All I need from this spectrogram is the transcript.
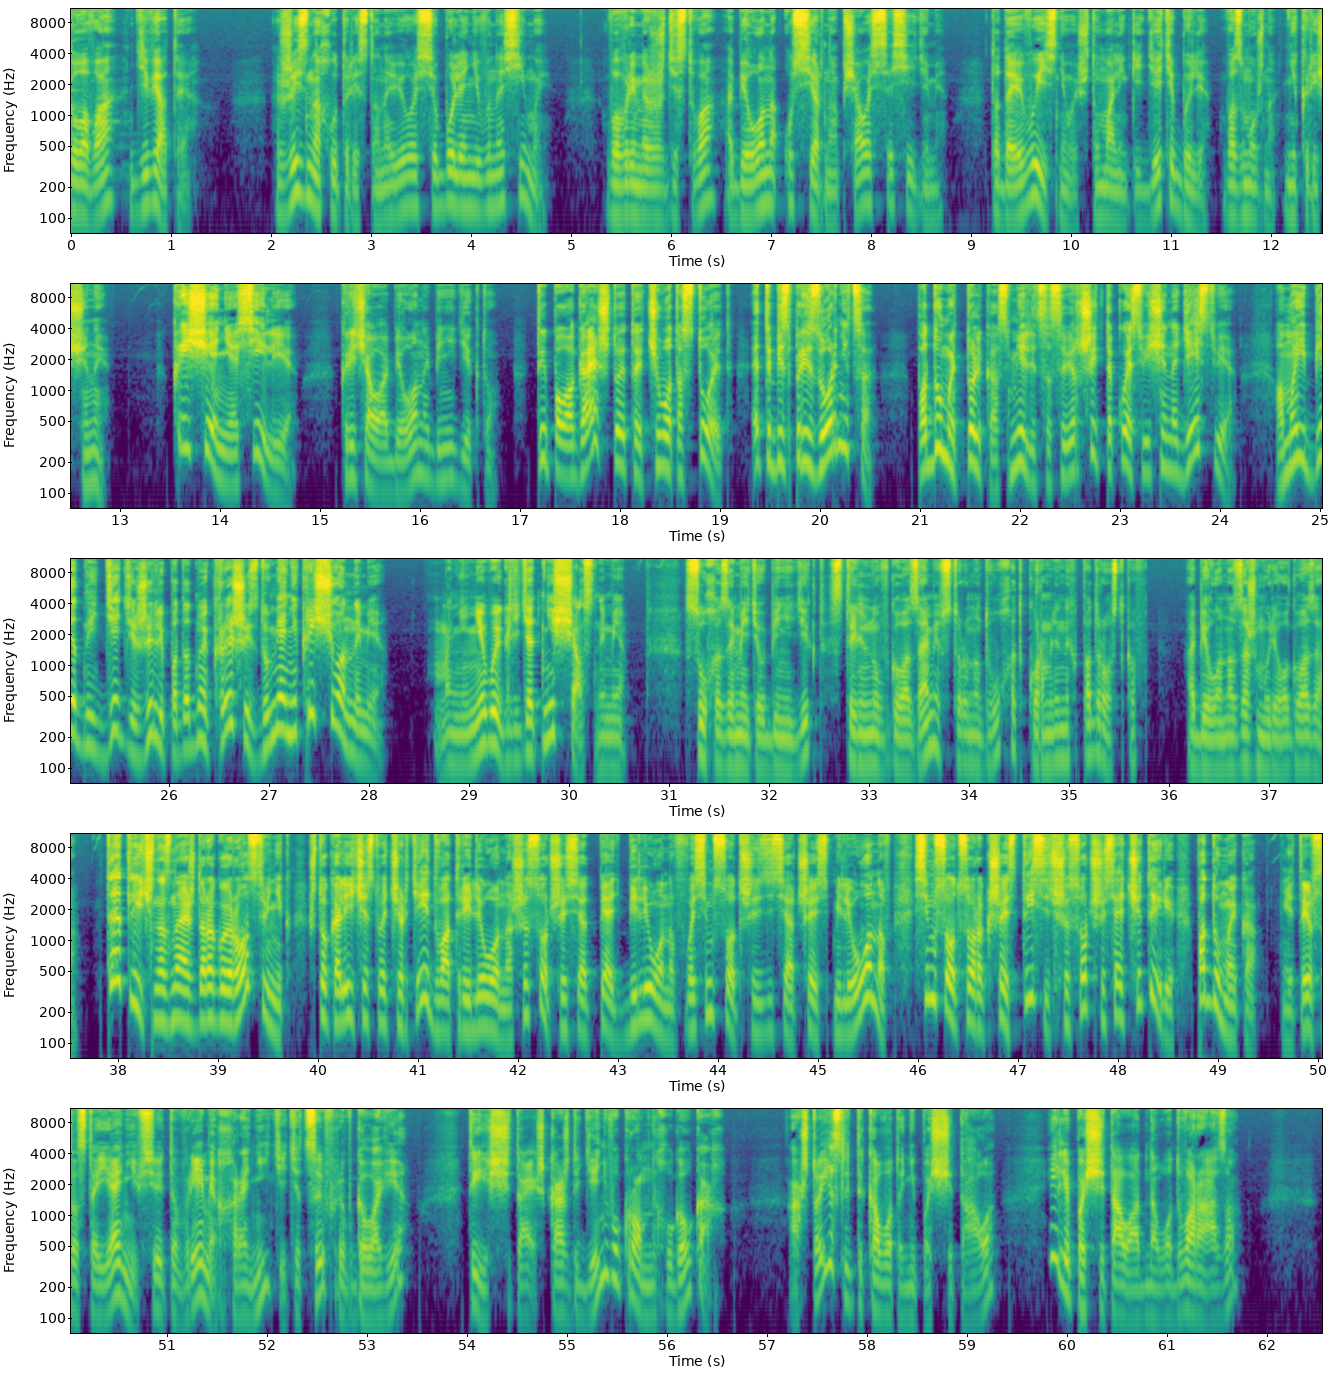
Глава 9. Жизнь на хуторе становилась все более невыносимой. Во время Рождества Абиона усердно общалась с соседями. Тогда и выяснилось, что маленькие дети были, возможно, не крещены. «Крещение, Силии!» — кричала Абиона Бенедикту. «Ты полагаешь, что это чего-то стоит? Это беспризорница? Подумать только, осмелиться совершить такое священнодействие? А мои бедные дети жили под одной крышей с двумя некрещенными!» «Они не выглядят несчастными», — сухо заметил Бенедикт, стрельнув глазами в сторону двух откормленных подростков. Абиона зажмурила глаза. «Ты отлично знаешь, дорогой родственник, что количество чертей 2 триллиона 665 биллионов 866 миллионов 746 тысяч 664. Подумай-ка». «И ты в состоянии все это время хранить эти цифры в голове? Ты их считаешь каждый день в укромных уголках?» А что, если ты кого-то не посчитала? Или посчитала одного-два раза?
